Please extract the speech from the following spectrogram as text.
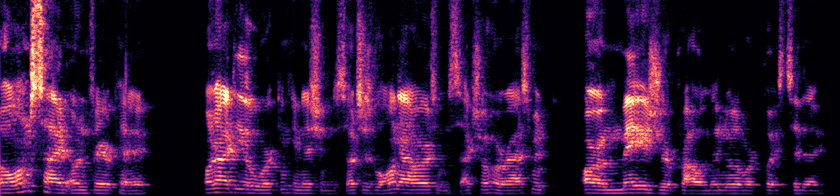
Alongside unfair pay, unideal working conditions such as long hours and sexual harassment are a major problem in the workplace today.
